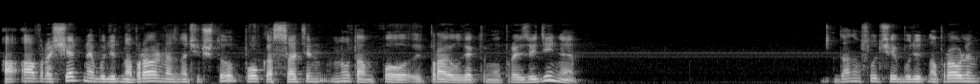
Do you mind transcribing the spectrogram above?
А А вращательная будет направлена, значит, что по касательному, ну там по правилу векторного произведения. В данном случае будет направлен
